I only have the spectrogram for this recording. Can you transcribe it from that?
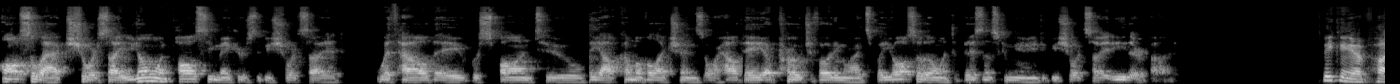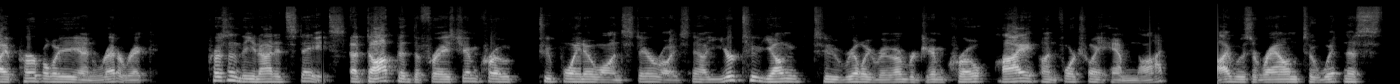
also act short sighted. You don't want policymakers to be short sighted with how they respond to the outcome of elections or how they approach voting rights. But you also don't want the business community to be short sighted either about it. Speaking of hyperbole and rhetoric, President of the United States adopted the phrase Jim Crow 2.0 on steroids. Now, you're too young to really remember Jim Crow. I, unfortunately, am not. I was around to witness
